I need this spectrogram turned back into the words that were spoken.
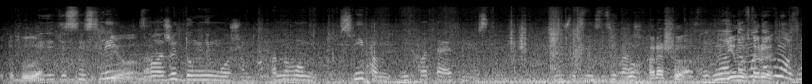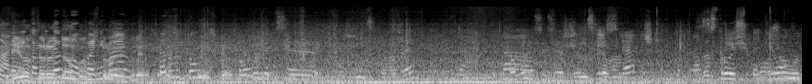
Это было Видите, снесли, сделано. заложить дом не можем. По новым СНИПам не хватает места. Нужно снести ваш. Ну, хорошо. Ну, Где это мы второй, давно знали, где мы это мы второй давно дом понимаем. строить? Второй дом по улице Дзержинского, да? По улице Дзержинского. Застройщик уже вот.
